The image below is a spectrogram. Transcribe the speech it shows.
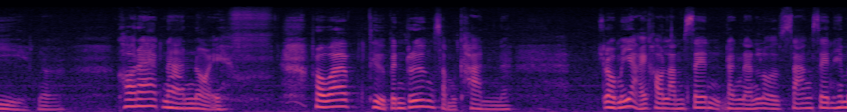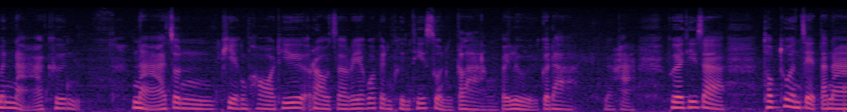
ดีๆนะข้อแรกนานหน่อย เพราะว่าถือเป็นเรื่องสำคัญนะเราไม่อยากให้เขาล้ำเส้น ดังนั้นเราสร้างเส้นให้มันหนาขึ้น หนาจนเพียงพอที่เราจะเรียกว่าเป็นพื้นที่ส่วนกลางไปเลยก็ได้นะคะเพื่อที่จะทบทวนเจตนา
